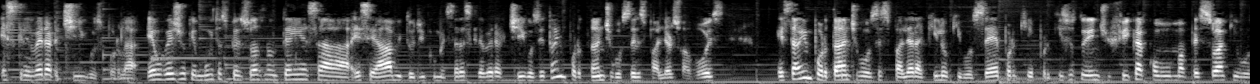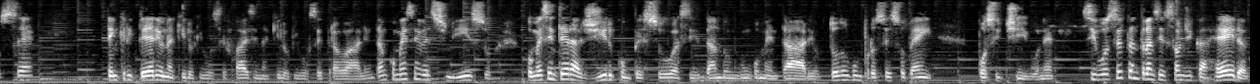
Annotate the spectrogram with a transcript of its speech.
escrever artigos por lá. Eu vejo que muitas pessoas não têm essa, esse hábito de começar a escrever artigos. É tão importante você espalhar sua voz. É tão importante você espalhar aquilo que você é, porque porque isso te identifica como uma pessoa que você tem critério naquilo que você faz e naquilo que você trabalha. Então comece a investir nisso, comece a interagir com pessoas e dando algum comentário, todo um processo bem positivo, né? Se você está em transição de carreira,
